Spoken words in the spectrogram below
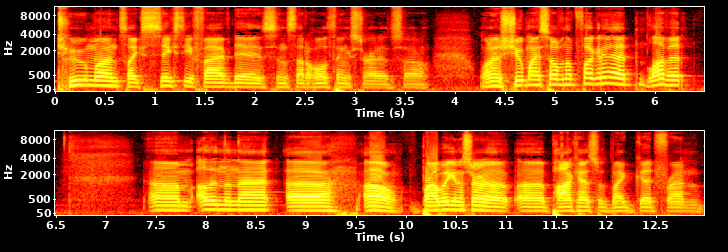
two months, like 65 days since that whole thing started. So want to shoot myself in the fucking head. Love it. Um, other than that, uh, oh, probably gonna start a, a podcast with my good friend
